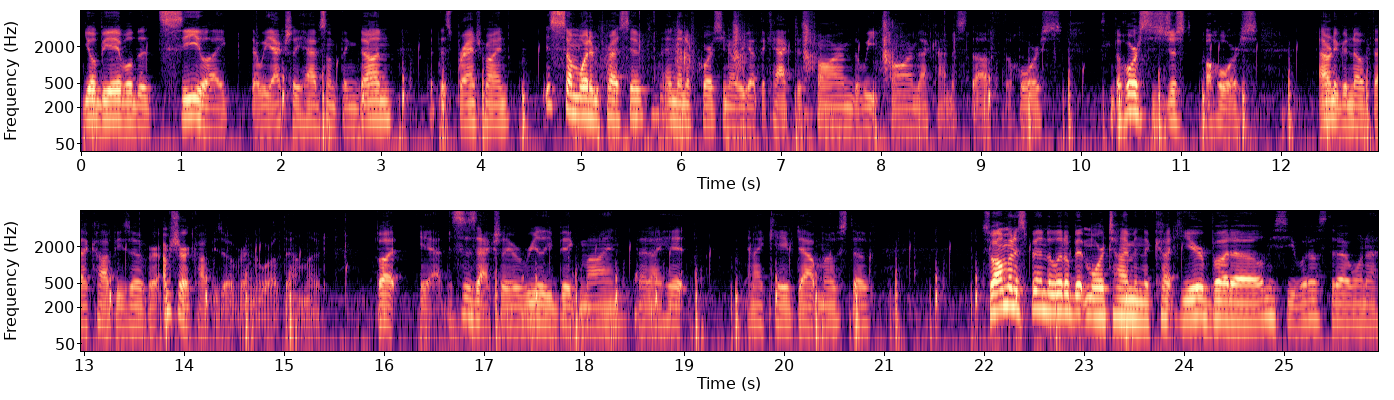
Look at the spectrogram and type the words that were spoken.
you'll be able to see like that we actually have something done, that this branch mine is somewhat impressive. And then of course, you know, we got the cactus farm, the wheat farm, that kind of stuff, the horse. The horse is just a horse. I don't even know if that copy's over. I'm sure it copy's over in the world download. But yeah, this is actually a really big mine that I hit and I caved out most of. So I'm going to spend a little bit more time in the cut here, but uh, let me see, what else did I want to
